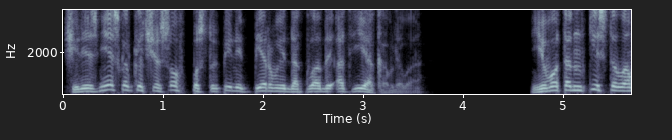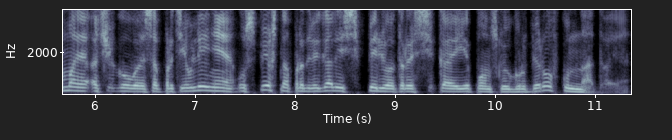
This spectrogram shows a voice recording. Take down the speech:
Через несколько часов поступили первые доклады от Яковлева. Его танкисты, ломая очаговое сопротивление, успешно продвигались вперед, рассекая японскую группировку надвое.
